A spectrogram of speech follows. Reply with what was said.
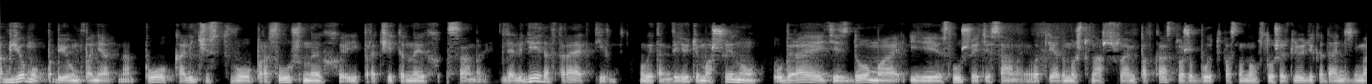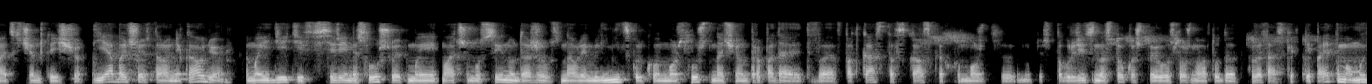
объему, объему понятно, по количеству прослушанных и прочитанных summary. Для людей это вторая активность. Вы там ведете машину, убираетесь дома и слушаете summary. Вот я думаю, что наш с вами подкаст тоже будет в основном слушать люди, когда они занимаются чем-то еще. Я большой сторонник аудио. Мои дети все время слушают. Мы младшему сыну даже устанавливаем лимит, сколько он может слушать, иначе он пропадает в, в подкастах, в сказках. Он может ну, то есть погрузиться настолько, что его сложно оттуда вытаскивать. И поэтому мы,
